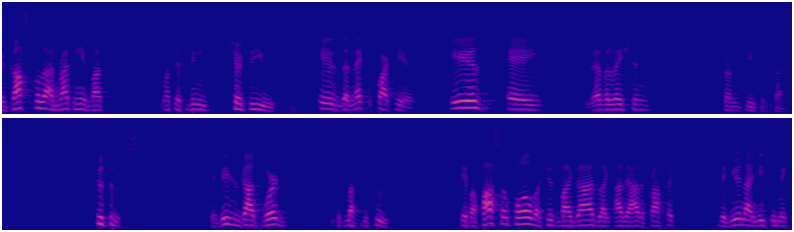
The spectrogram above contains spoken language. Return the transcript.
The gospel I'm writing about, what has been shared to you, is the next part here, is a revelation from Jesus Christ. Two truths. If this is God's word, it must be true. If Apostle Paul was used by God like other other prophets, then you and I need to make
